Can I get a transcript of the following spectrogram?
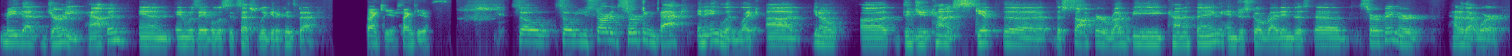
made that journey happen, and and was able to successfully get her kids back. Thank you, thank you. So, so you started surfing back in England, like, uh, you know, uh, did you kind of skip the the soccer rugby kind of thing and just go right into uh, surfing, or how did that work?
